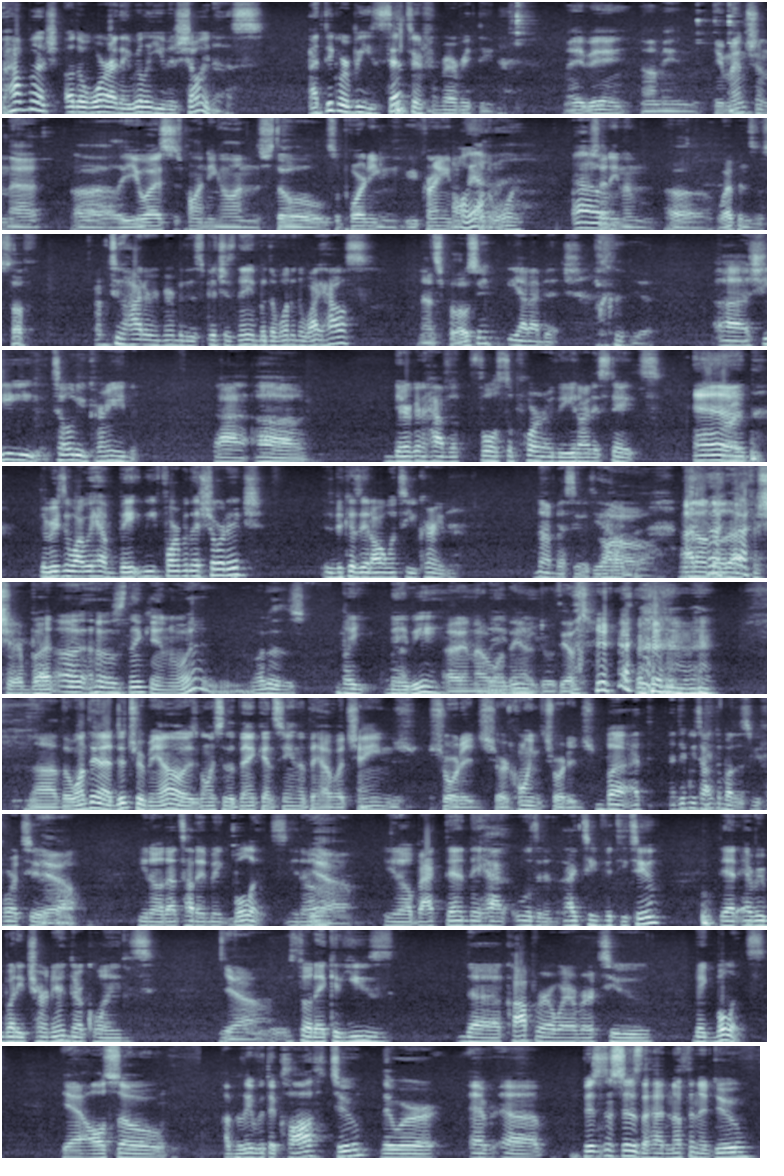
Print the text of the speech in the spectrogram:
how much of the war are they really even showing us? I think we're being censored from everything. Maybe. I mean, you mentioned that uh, the U.S. is planning on still supporting Ukraine Oh, yeah. for the war, Uh, sending them uh, weapons and stuff. I'm too high to remember this bitch's name, but the one in the White House. Nancy Pelosi. Yeah, that bitch. yeah. Uh, she told Ukraine that uh, they're gonna have the full support of the United States, and Right. The reason why we have baby formula shortage is because it all went to Ukraine. Not messing with you. I don't, know. Oh. I don't know that for sure, but Uh, I was thinking, what? What is? but maybe. I didn't know one thing had to do with the other. nah, the one thing that did trip me out is going to the bank and seeing that they have a change shortage or coin shortage. But I, th- I think we talked about this before too. Yeah. About, you know, that's how they make bullets. You know. Yeah. You know, back then they had what was it in 1952? They had everybody turn in their coins Yeah. so they could use the copper or whatever to make bullets. Yeah. Also, I believe with the cloth too, there were uh, businesses that had nothing to do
